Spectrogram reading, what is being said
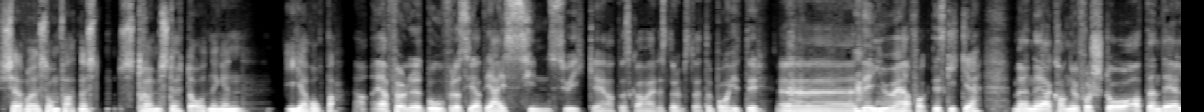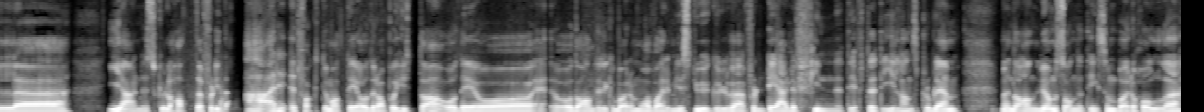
sjenerøse og omfattende st- strømstøtteordningen i Europa. ja, jeg føler et behov for å si at jeg syns jo ikke at det skal være strømstøtte på hytter. Eh, det gjør jeg faktisk ikke. Men jeg kan jo forstå at en del eh, gjerne skulle hatt det, fordi det er et faktum at det å dra på hytta, og det, å, og det handler ikke bare om å ha varme i stuegulvet, for det er definitivt et ilandsproblem, men det handler jo om sånne ting som bare holde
